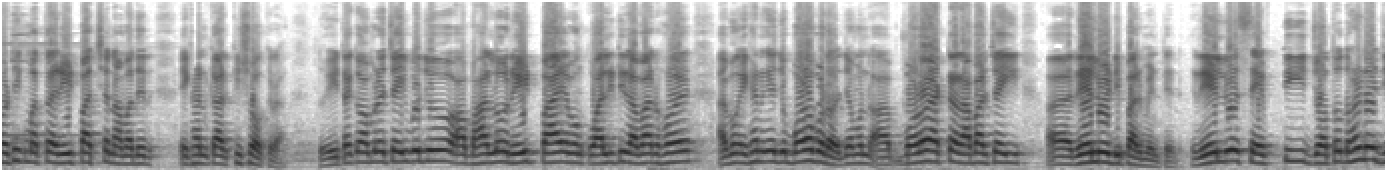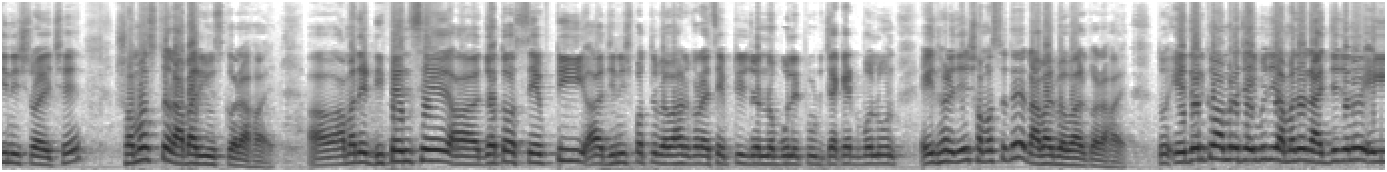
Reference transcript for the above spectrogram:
সঠিক মাত্রায় রেট পাচ্ছে না আমাদের এখানকার কৃষকরা। তো এটাকে আমরা চাইব যে ভালো রেট পায় এবং কোয়ালিটি রাবার হয় এবং এখানে যে বড় বড়, যেমন বড় একটা রাবার চাই রেলওয়ে ডিপার্টমেন্টের রেলওয়ে সেফটি যত ধরনের জিনিস রয়েছে সমস্ত রাবার ইউজ করা হয়। আমাদের ডিফেন্সে যত সেফটি জিনিসপত্র ব্যবহার করা হয় সেফটির জন্য বুলেট প্রুফ জ্যাকেট বলুন, এই ধরনের জিনিস, সমস্ততে রাবার ব্যবহার করা হয়। তো এদেরকেও আমরা চাইব যে আমাদের রাজ্যে যেন এই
